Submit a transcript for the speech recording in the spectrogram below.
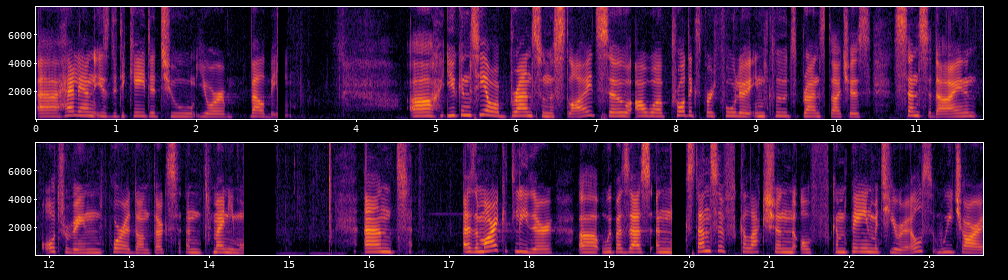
uh, Haleon is dedicated to your well-being. Uh, you can see our brands on the slide. So our products portfolio includes brands such as Sensodyne, Otrivin, Parodontax, and many more. And as a market leader, uh, we possess an extensive collection of campaign materials which are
